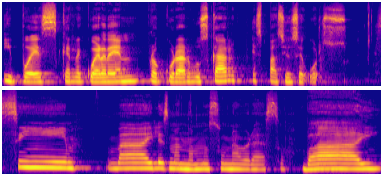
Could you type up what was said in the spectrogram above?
y pues que recuerden procurar buscar espacios seguros. Sí, bye, les mandamos un abrazo. Bye.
